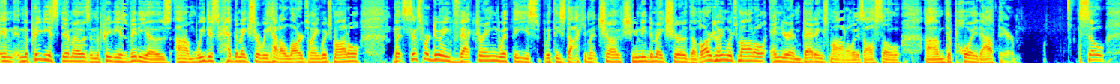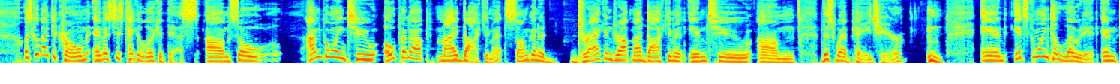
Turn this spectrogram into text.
in, in the previous demos and the previous videos, um, we just had to make sure we had a large language model. But since we're doing vectoring with these with these document chunks, you need to make sure the large language model and your embeddings model is also um, deployed out there. So let's go back to Chrome and let's just take a look at this. Um, so I'm going to open up my document. So I'm going to drag and drop my document into um, this web page here. and it's going to load it. And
